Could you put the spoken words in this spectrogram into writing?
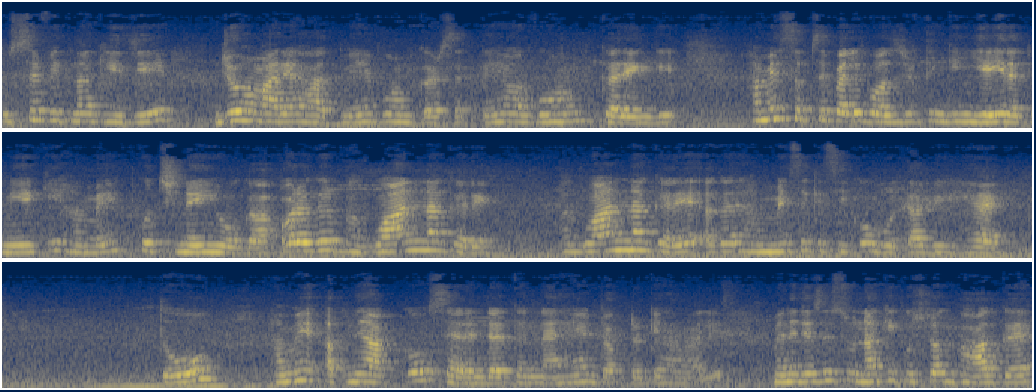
तो सिर्फ़ इतना कीजिए, जो हमारे हाथ में है वो हम कर सकते हैं और वो हम करेंगे। हमें सबसे पहले पॉजिटिव थिंकिंग यही रखनी है कि हमें कुछ नहीं होगा। और अगर भगवान ना करे, भगवान ना करे, अगर हम में से किसी को होता भी है तो हमें अपने आप को सरेंडर करना है डॉक्टर के हवाले। मैंने जैसे सुना कि कुछ लोग भाग गए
